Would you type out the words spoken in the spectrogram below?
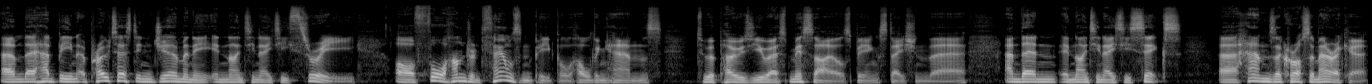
Um, there had been a protest in Germany in 1983 of 400,000 people holding hands to oppose US missiles being stationed there. And then in 1986, uh, Hands Across America,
